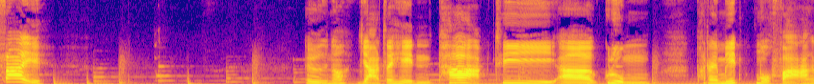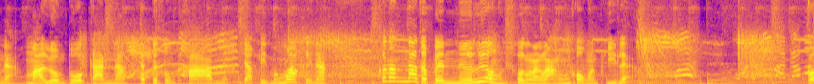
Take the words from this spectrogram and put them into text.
ไส้ เออเนาะอยากจะเห็นภาคที่กลุ่มพันธมิตรหมวกฟางเนี่ยมารวมตัวกันนะแค่เป็นสงครามเนี่ยอยากเห็นมากๆเลยนะ ก็น่าจะเป็นเนื้อเรื่องช่วงหลังๆของวันพีชแหละ ก็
